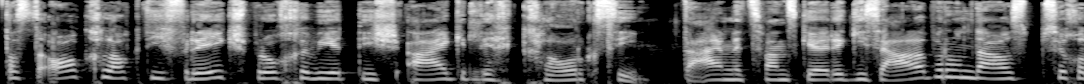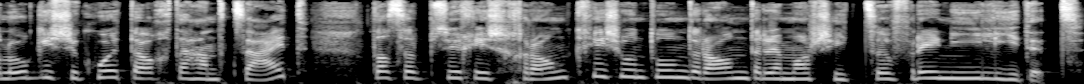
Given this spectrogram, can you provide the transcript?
Dass der Anklagte freigesprochen wird, ist eigentlich klar gewesen. Der 21-Jährige selber und auch das psychologische Gutachten haben gesagt, dass er psychisch krank ist und unter anderem an Schizophrenie leidet.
